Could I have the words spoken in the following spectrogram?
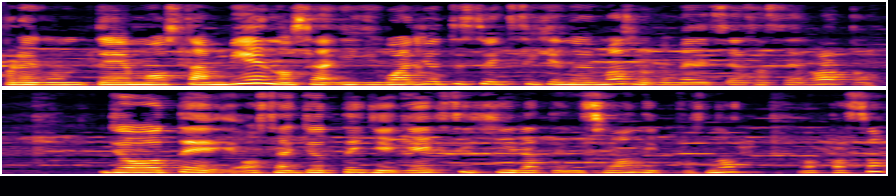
preguntemos también, o sea, igual yo te estoy exigiendo de más lo que me decías hace rato. Yo te, o sea, yo te llegué a exigir atención y pues no, no pasó.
